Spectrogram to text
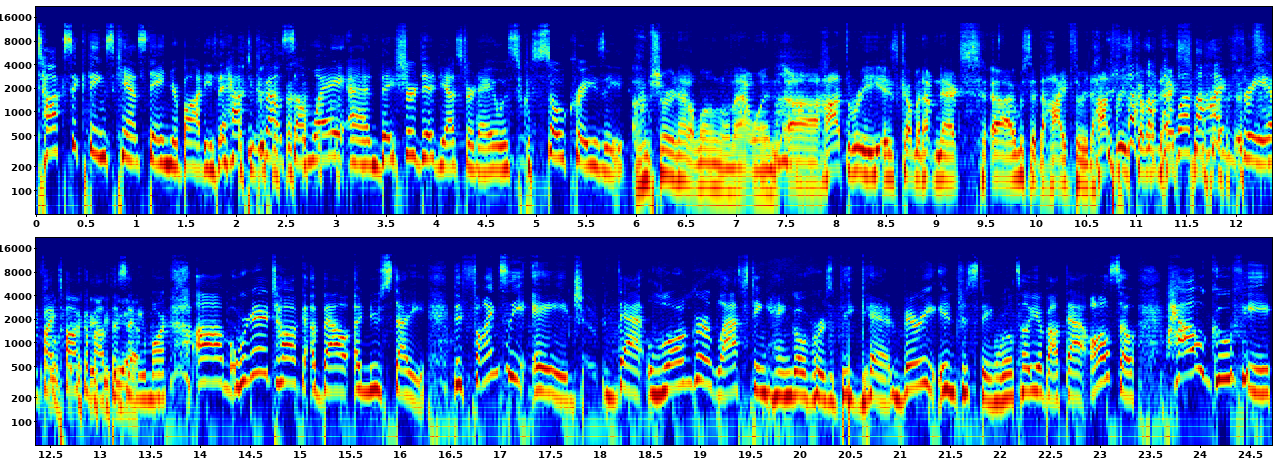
toxic things can't stay in your body. They have to come out some way, and they sure did yesterday. It was so crazy. I'm sure you're not alone on that one. Uh, hot three is coming up next. Uh, I almost said the hive three. The hot three is coming up next. well, the Hive 3, if I talk about this Yeah. anymore. Um, we're going to talk about a new study that finds the age that longer lasting hangovers begin. Very interesting. We'll tell you about that. Also, how goofy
